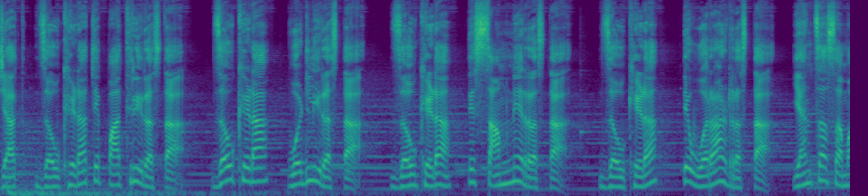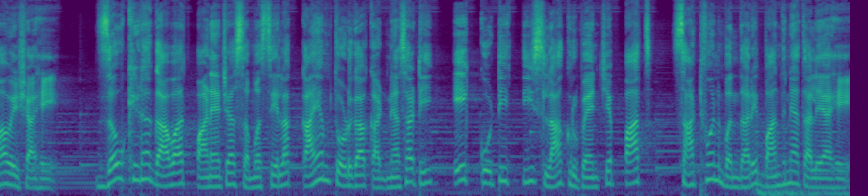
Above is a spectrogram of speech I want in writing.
ज्यात जवखेडा ते पाथरी रस्ता जवखेडा वडली रस्ता जवखेडा ते सामनेर रस्ता जवखेडा ते वराड रस्ता यांचा समावेश आहे. जवखेडा गावात पाण्याच्या समस्येला कायम तोडगा काढण्यासाठी एक कोटी तीस लाख रुपयांचे पाच साठवण बंधारे बांधण्यात आले आहे.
